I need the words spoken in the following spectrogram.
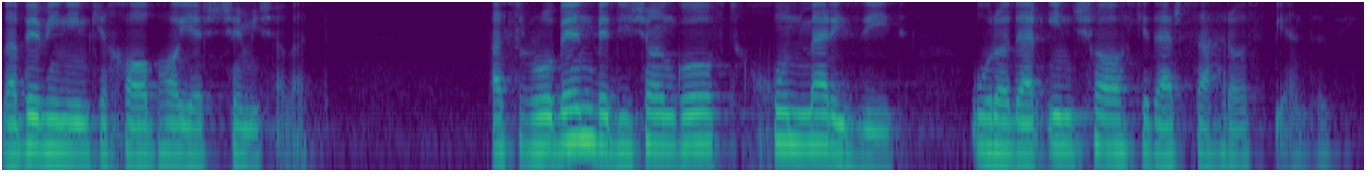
و ببینیم که خوابهایش چه می شود پس روبن به دیشان گفت خون مریزید او را در این چاه که در صحراست بیاندازید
